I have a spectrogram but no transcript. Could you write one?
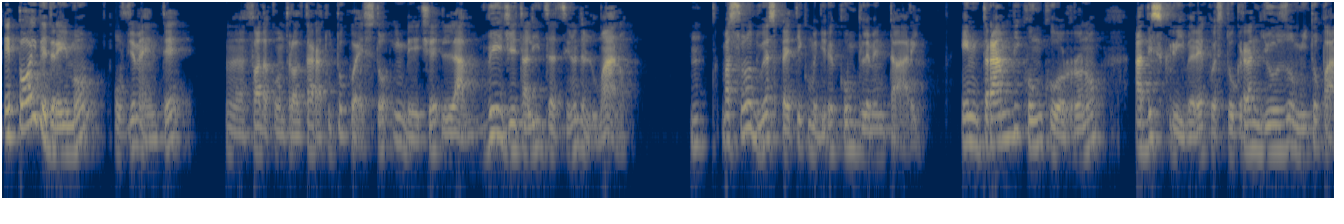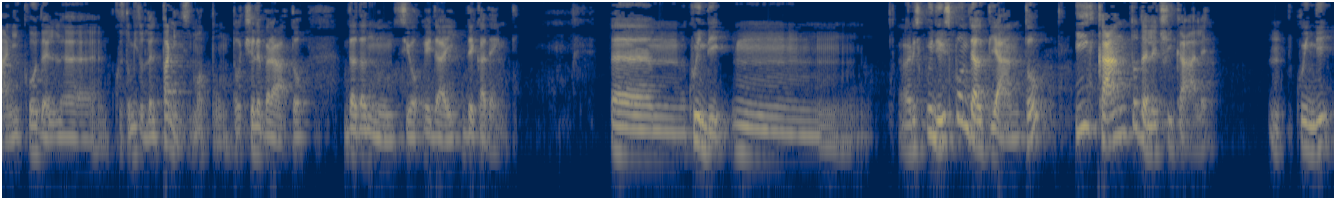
e poi vedremo, ovviamente, eh, fa da contraltare a tutto questo, invece, la vegetalizzazione dell'umano. Mm? Ma sono due aspetti, come dire, complementari. Entrambi concorrono a descrivere questo grandioso mito panico del, questo mito del panismo, appunto, celebrato da D'Annunzio e dai decadenti. Ehm, quindi, mm, quindi, risponde al pianto il canto delle cicale. Mm, quindi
